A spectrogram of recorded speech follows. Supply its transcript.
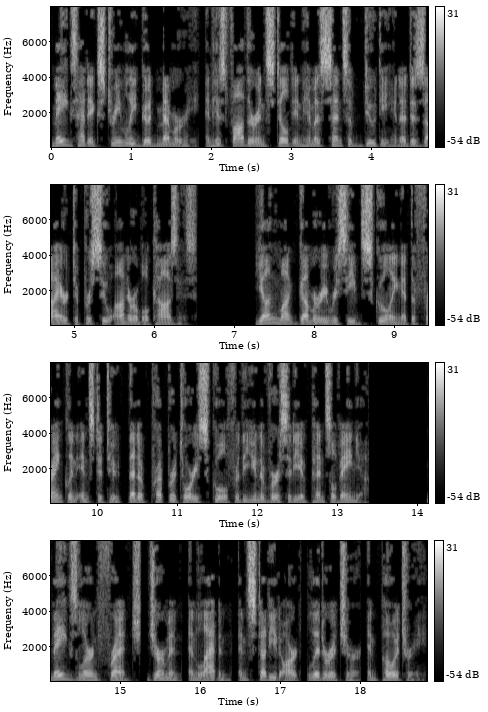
Meigs had extremely good memory, and his father instilled in him a sense of duty and a desire to pursue honorable causes. Young Montgomery received schooling at the Franklin Institute then a preparatory school for the University of Pennsylvania. Meigs learned French, German, and Latin, and studied art, literature, and poetry.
